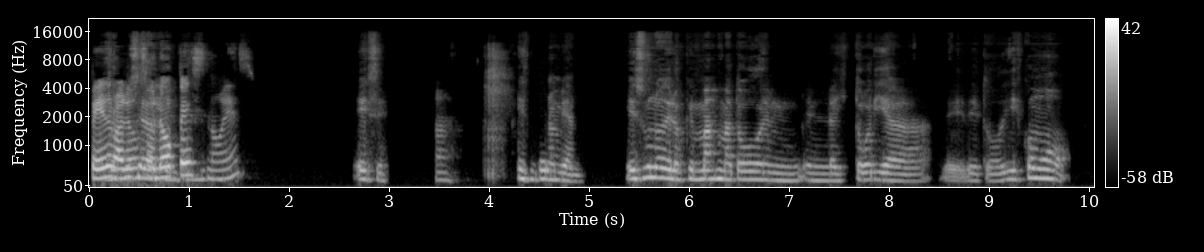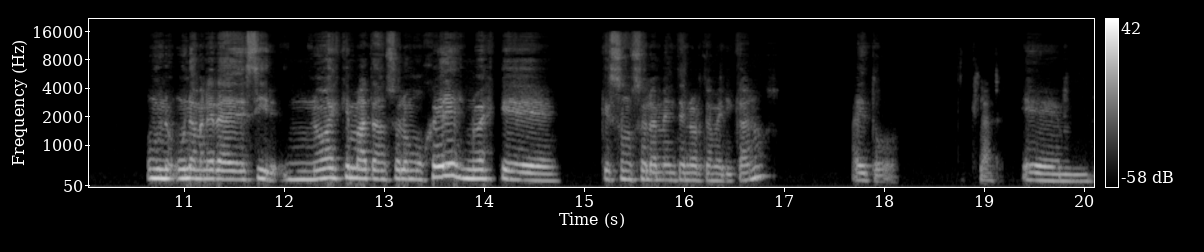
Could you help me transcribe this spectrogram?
Pedro Alonso López, ¿no es? Ese. Ah. Es colombiano. Es uno de los que más mató en, la historia de todo. Y es como una manera de decir, no es que matan solo mujeres, no es que, son solamente norteamericanos, hay todo. Claro. Em,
